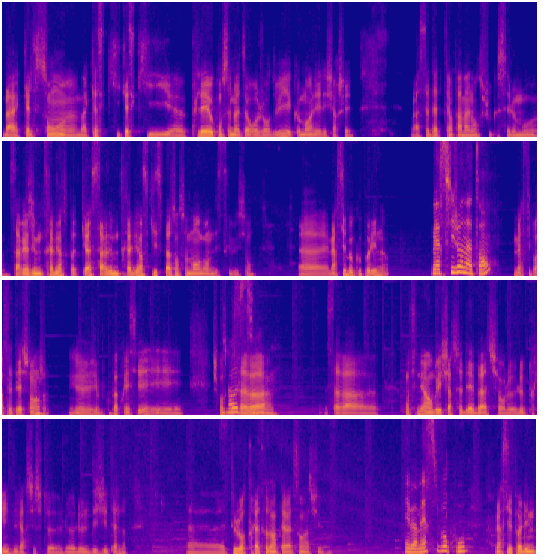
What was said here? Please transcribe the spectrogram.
bah, quels sont, euh, bah, qu'est-ce qui, qu'est-ce qui euh, plaît aux consommateurs aujourd'hui et comment aller les chercher. Voilà, s'adapter en permanence, je trouve que c'est le mot. Ça résume très bien ce podcast, ça résume très bien ce qui se passe en ce moment en grande distribution. merci beaucoup, Pauline. Merci, Jonathan. Merci pour cet échange. J'ai beaucoup apprécié et je pense que ça va, ça va continuer à enrichir ce débat sur le, print versus le, digital. Euh, toujours très très intéressant à suivre. Eh ben, merci beaucoup. Merci Pauline.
